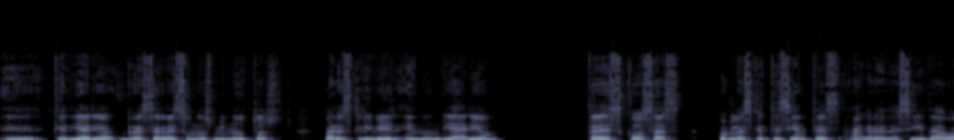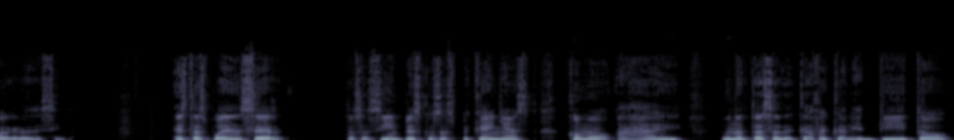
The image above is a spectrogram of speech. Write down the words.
Eh, que diario reserves unos minutos para escribir en un diario tres cosas por las que te sientes agradecida o agradecido. Estas pueden ser cosas simples, cosas pequeñas, como, ay, una taza de café calientito,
